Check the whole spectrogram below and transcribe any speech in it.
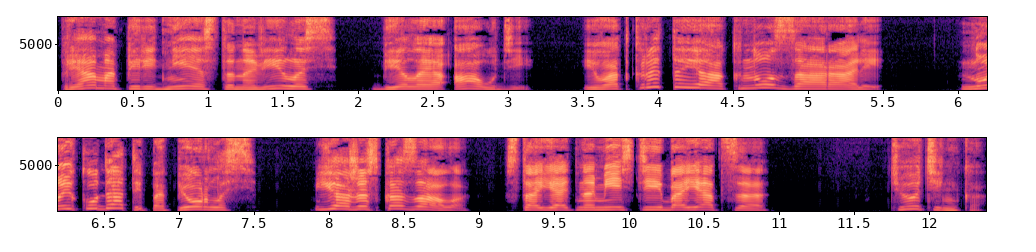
прямо перед ней остановилась белая Ауди, и в открытое окно заорали. «Ну и куда ты поперлась? Я же сказала, стоять на месте и бояться!» Тетенька,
